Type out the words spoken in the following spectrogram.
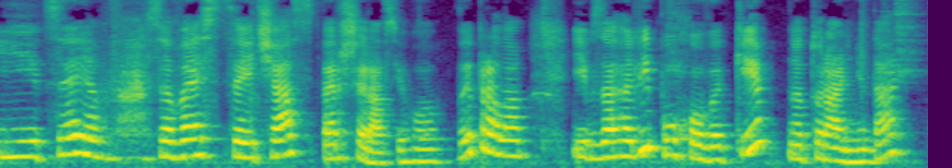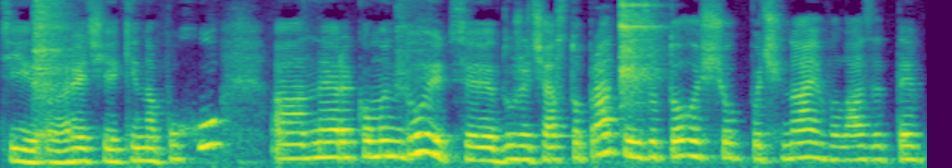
І це я за весь цей час перший раз його випрала. І взагалі пуховики натуральні, да, ті е, речі, які на пуху, не рекомендують е, дуже часто прати із-за того, що починає вилазити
